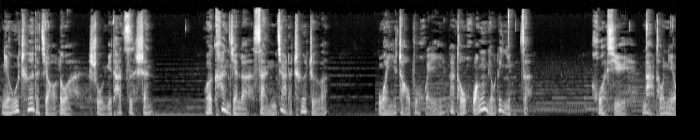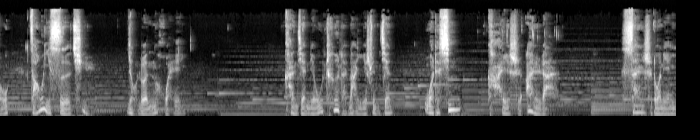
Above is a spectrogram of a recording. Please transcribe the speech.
牛车的角落属于他自身。我看见了散架的车辙，我已找不回那头黄牛的影子。或许那头牛早已死去，又轮回。看见牛车的那一瞬间，我的心。开始黯然。三十多年以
